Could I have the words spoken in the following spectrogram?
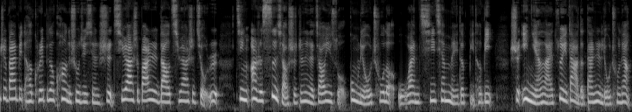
据 Bybit 和 CryptoQuant 的数据显示，七月二十八日到七月二十九日，近二十四小时之内的交易所共流出了五万七千枚的比特币，是一年来最大的单日流出量。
